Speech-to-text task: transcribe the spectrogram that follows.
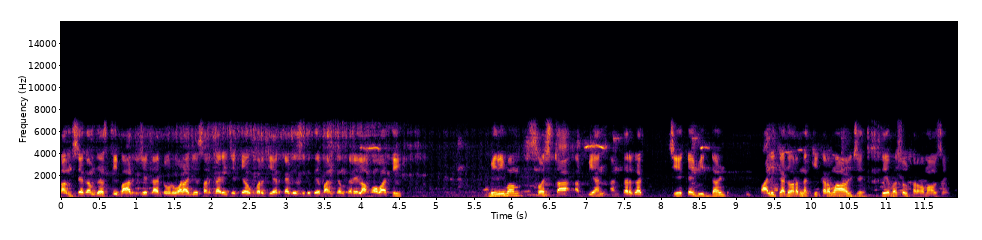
કમસે કમ દસથી બાર જેટલા ઢોરવાળા જે સરકારી જગ્યા ઉપર ગેરકાયદેસર રીતે બાંધકામ કરેલા હોવાથી મિનિમમ સ્વચ્છતા અભિયાન અંતર્ગત જે કંઈ બી દંડ પાલિકા દ્વારા નક્કી કરવામાં આવેલ છે તે વસૂલ કરવામાં આવશે.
